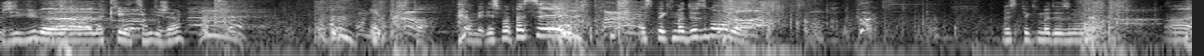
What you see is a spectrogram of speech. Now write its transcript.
J'ai vu la... la clé, elle était où déjà? Non mais laisse-moi passer Respecte-moi deux secondes Respecte-moi deux secondes. Voilà.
